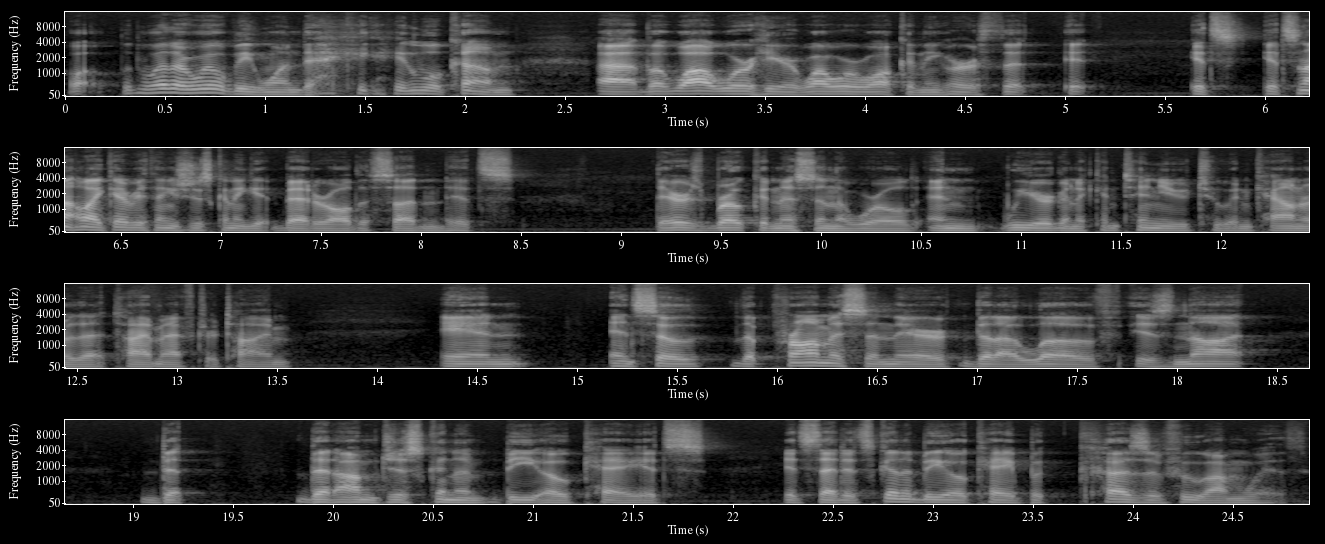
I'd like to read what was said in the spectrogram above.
well, well, there will be one day. it will come. Uh, but while we're here, while we're walking the earth, that it, it's it's not like everything's just going to get better all of a sudden. It's there's brokenness in the world, and we are going to continue to encounter that time after time. And and so the promise in there that I love is not that that I'm just going to be okay. It's it's that it's going to be okay because of who I'm with.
